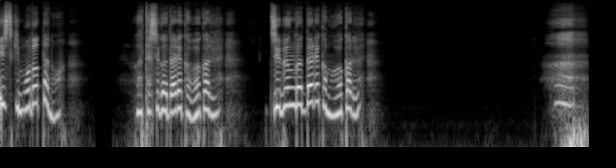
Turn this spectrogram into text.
意識戻ったの？私が誰かわかる？自分が誰かもわかる？は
